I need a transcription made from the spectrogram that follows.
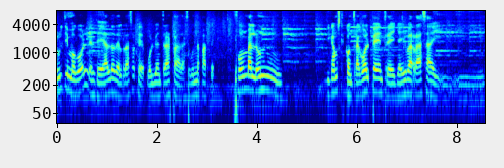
último gol, el de Aldo del Razo que volvió a entrar para la segunda parte. Fue un balón digamos que contragolpe entre Jair Barraza y, y,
